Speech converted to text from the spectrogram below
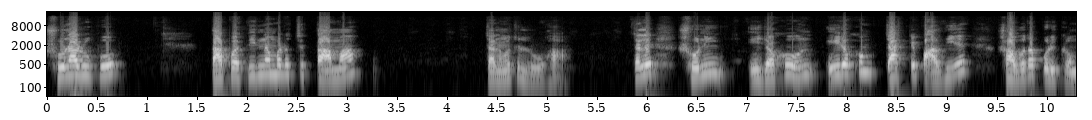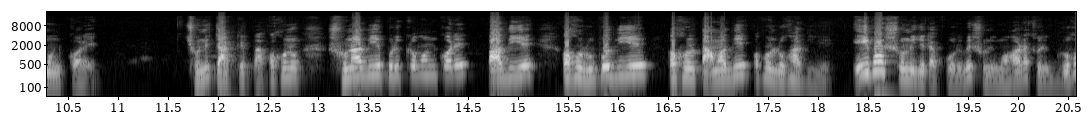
সোনা রূপ তারপর তিন নম্বর হচ্ছে তামা, চার নম্বর হচ্ছে লোহা। তাহলে শনি যখন এইরকম চারটে পা দিয়ে সর্বদা পরিক্রমণ করে, শনি চারটে পা, কখনো সোনা দিয়ে পরিক্রমণ করে, পা দিয়ে, কখনো রূপো দিয়ে, কখনো তামা দিয়ে, কখনো লোহা দিয়ে। এইবার শনি যেটা করবে, শনি মহারাজ, শনি গ্রহ,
